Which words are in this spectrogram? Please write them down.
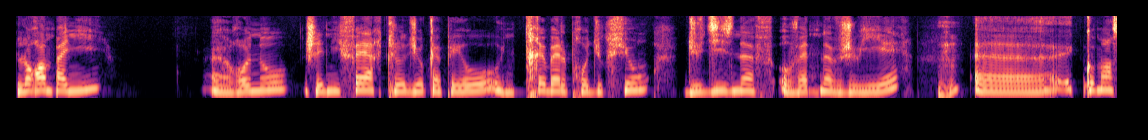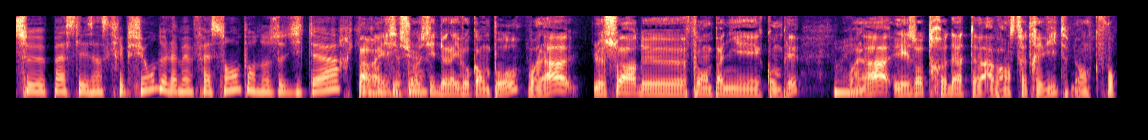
Laurent Pagny, Renaud, Jennifer, Claudio Capeo, une très belle production du 19 au 29 juillet. Mhm. Euh, comment se passent les inscriptions de la même façon pour nos auditeurs qui Pareil, c'est sur le site de Live au Campo. Voilà, le soir de Florent Pagny est complet. Oui. Voilà, les autres dates avancent très très vite, donc faut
